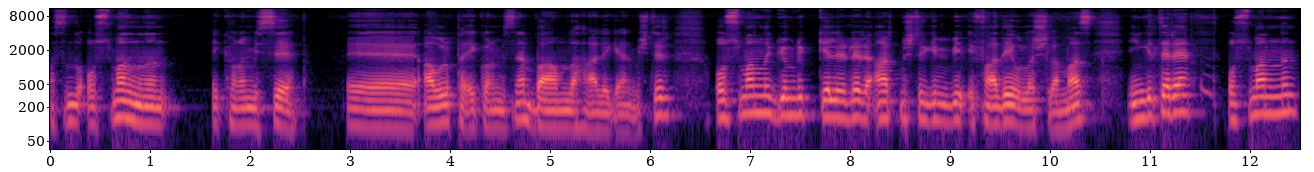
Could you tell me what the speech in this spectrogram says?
Aslında Osmanlı'nın ekonomisi e, Avrupa ekonomisine bağımlı hale gelmiştir. Osmanlı gümrük gelirleri artmıştır gibi bir ifadeye ulaşılamaz. İngiltere Osmanlı'nın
